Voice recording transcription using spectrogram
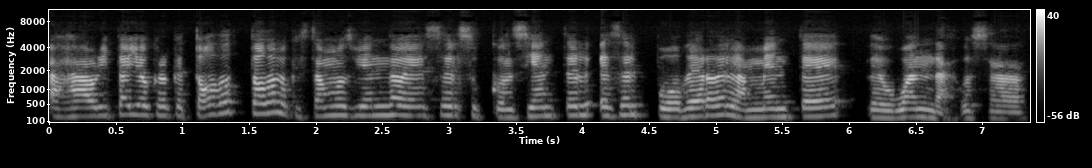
ahorita yo creo que todo, todo lo que estamos viendo es el subconsciente, es el poder de la mente de Wanda, o sea,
